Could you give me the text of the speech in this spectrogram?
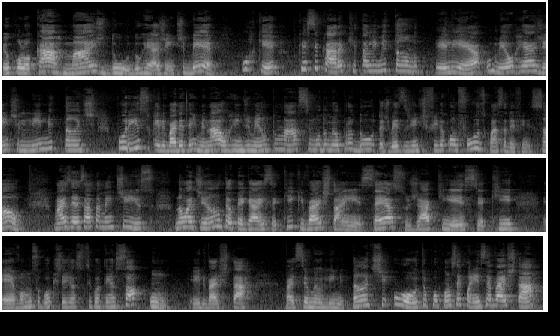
eu colocar mais do, do reagente B, por quê? Porque esse cara aqui está limitando. Ele é o meu reagente limitante. Por isso que ele vai determinar o rendimento máximo do meu produto. Às vezes a gente fica confuso com essa definição, mas é exatamente isso. Não adianta eu pegar esse aqui que vai estar em excesso, já que esse aqui, é, vamos supor que esteja, se eu tenha só um, ele vai estar, vai ser o meu limitante, o outro, por consequência, vai estar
